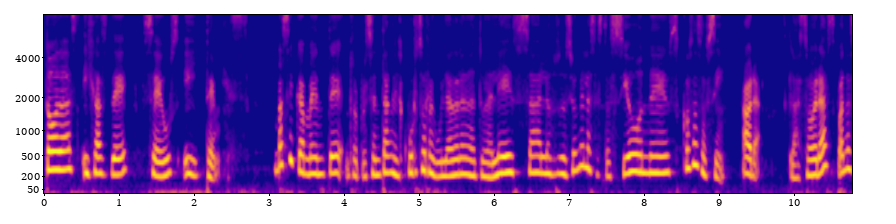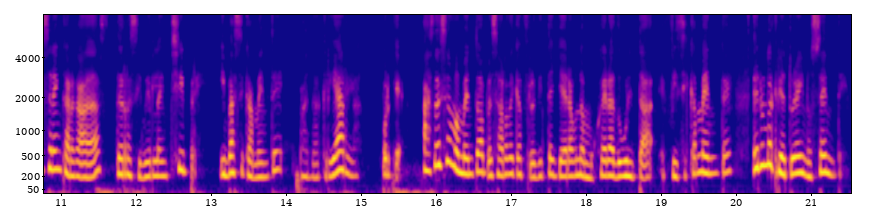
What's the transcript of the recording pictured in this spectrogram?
todas hijas de Zeus y Temis. Básicamente representan el curso regular de la naturaleza, la sucesión de las estaciones, cosas así. Ahora, las horas van a ser encargadas de recibirla en Chipre y básicamente van a criarla, porque hasta ese momento, a pesar de que Afrodita ya era una mujer adulta eh, físicamente, era una criatura inocente.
